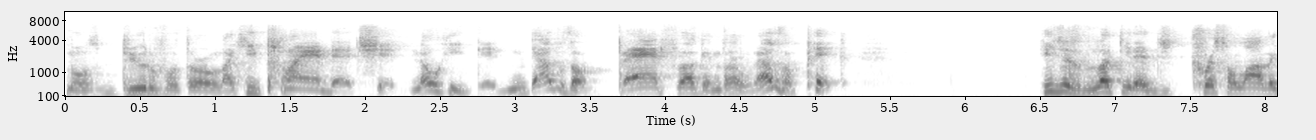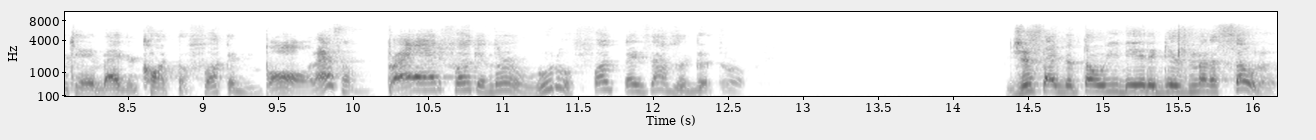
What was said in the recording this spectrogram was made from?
most beautiful throw, like he planned that shit. No, he didn't. That was a bad fucking throw. That was a pick. He just lucky that Chris Olave came back and caught the fucking ball. That's a bad fucking throw. Who the fuck thinks that was a good throw? Just like the throw he did against Minnesota.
